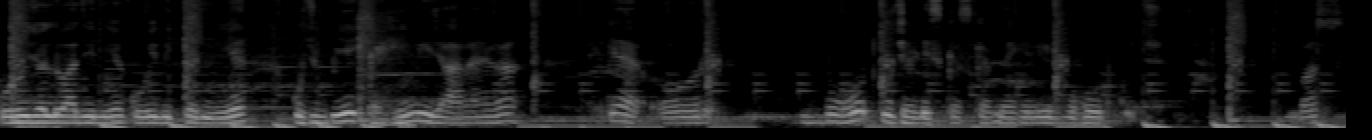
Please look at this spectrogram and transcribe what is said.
कोई जल्दबाजी नहीं है, कोई दिक्कत नहीं है। कुछ भी कहीं नहीं जा रहा है ठीक है? और बहुत कुछ है डिस्कस करने के लिए, बहुत कुछ। बस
